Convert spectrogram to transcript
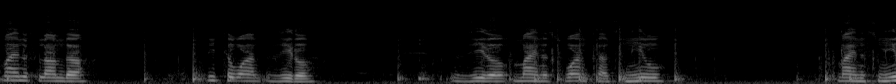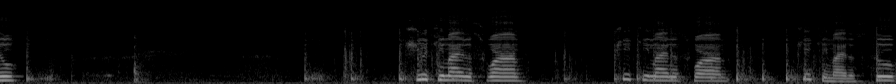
minus lambda beta 1 0 0 minus 1 plus mu minus mu. Qt minus 1 pt minus 1 pt minus 2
